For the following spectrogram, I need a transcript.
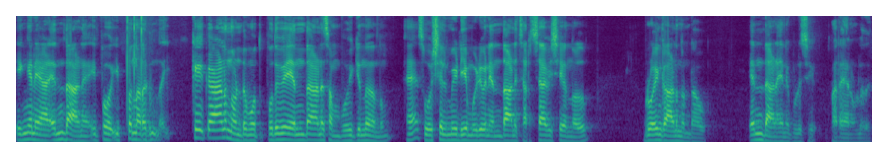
എങ്ങനെയാണ് എന്താണ് ഇപ്പോൾ ഇപ്പം നടക്കുന്ന കാണുന്നുണ്ട് പൊതുവേ പൊതുവെ എന്താണ് സംഭവിക്കുന്നതെന്നും സോഷ്യൽ മീഡിയ മുഴുവൻ എന്താണ് ചർച്ചാ വിഷയം എന്നതും ബ്രോയും കാണുന്നുണ്ടാവും. എന്താണ് അതിനെക്കുറിച്ച് പറയാനുള്ളത്?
